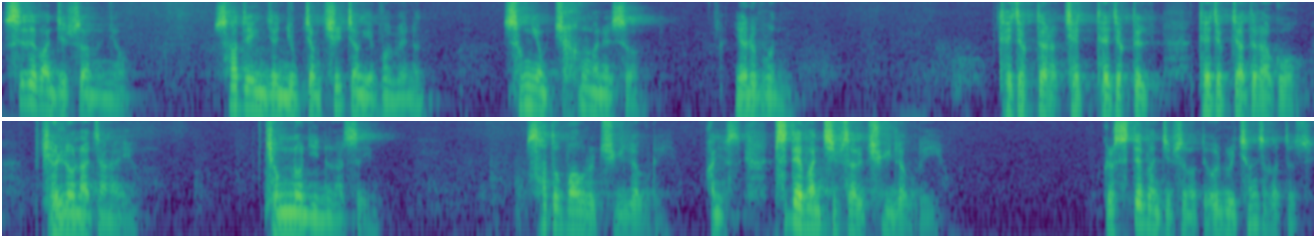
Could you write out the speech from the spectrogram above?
스데반 집사는요, 사도행전 6장, 7장에 보면은 성령 충만해서 여러분, 대적들, 대적들, 대적자들하고 변론하잖아요. 경론이 일어났어요. 사도 바울을 죽이려고 그래요. 아니, 스테반 집사를 죽이려고 그래요. 그래서 스테반 집사는 어때? 얼굴이 천사 같았어요.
